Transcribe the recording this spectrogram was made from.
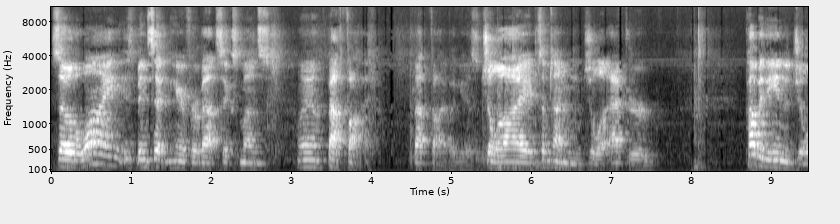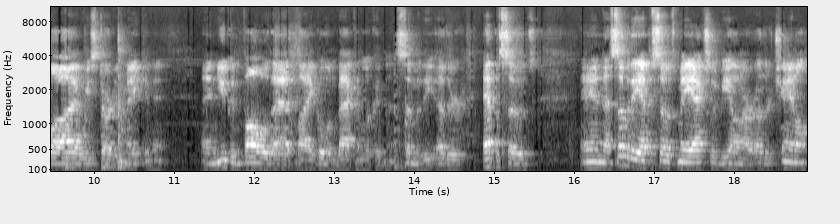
so the wine has been sitting here for about six months. Well, about five. About five, I guess. July, sometime in July, after probably the end of July, we started making it. And you can follow that by going back and looking at some of the other episodes. And uh, some of the episodes may actually be on our other channel,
